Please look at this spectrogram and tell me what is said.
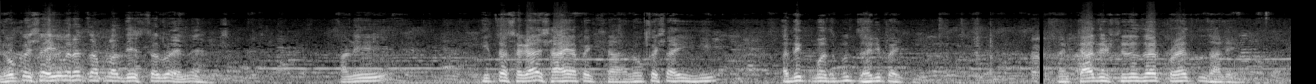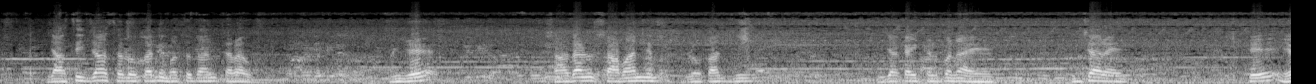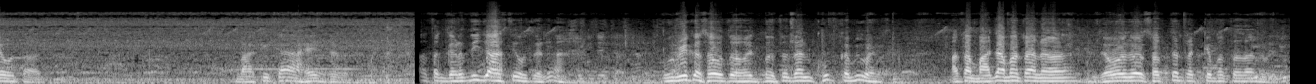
लोकशाहीवरच आपला देश चालू आहे ना. आणि इथं सगळ्या शाह्यापेक्षा लोकशाही ही अधिक मजबूत झाली पाहिजे. आणि त्या दृष्टीने जर प्रयत्न झाले जास्तीत जास्त लोकांनी मतदान करावं. म्हणजे साधारण सामान्य लोकांची ज्या काही कल्पना आहेत विचार आहेत ते हे होतात. बाकी काय आहे? सगळं आता गर्दी जास्त होते ना. पूर्वी कसं होतं मतदान खूप कमी व्हायचं. आता माझ्या मतानं जवळजवळ सत्तर टक्के मतदान होईल.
